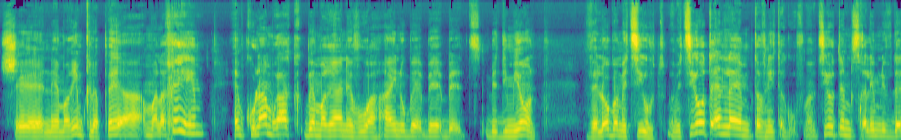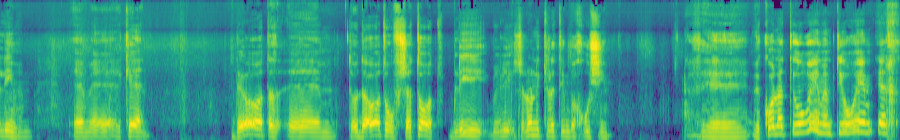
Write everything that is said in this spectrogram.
שנאמרים כלפי המלאכים, הם כולם רק במראה הנבואה, היינו בדמיון. ולא במציאות. במציאות אין להם תבנית הגוף, במציאות הם זכלים נבדלים, הם, הם אה, כן, דעות, אה, תודעות מופשטות, בלי, בלי, שלא נקלטים בחושים. ו, וכל התיאורים הם תיאורים איך,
